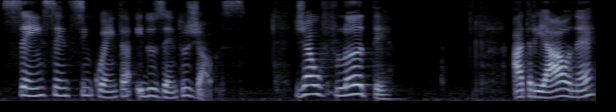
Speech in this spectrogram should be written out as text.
100, 150 e 200 joules. Já o flutter atrial, né,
